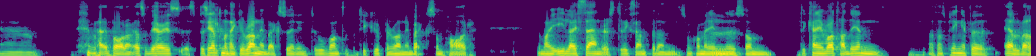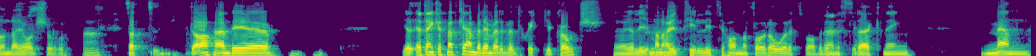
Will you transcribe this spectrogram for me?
Eh, är bara, alltså vi har ju, speciellt om man tänker running back så är det inte ovanligt att det dyker upp en running back som har de har ju Eli Sanders till exempel en, som kommer in mm. nu som det kan ju vara att han, är en, att han springer för 1100 yards. Och, mm. Så att ja, det jag, jag, tänker att Matt Campbell är en väldigt, väldigt skicklig coach. Eh, jag, man mm. har ju tillit till honom. Förra året var väl en missräkning. Men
